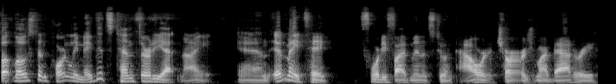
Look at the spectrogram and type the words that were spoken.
But most importantly, maybe it's 1030 at night and it may take 45 minutes to an hour to charge my battery.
